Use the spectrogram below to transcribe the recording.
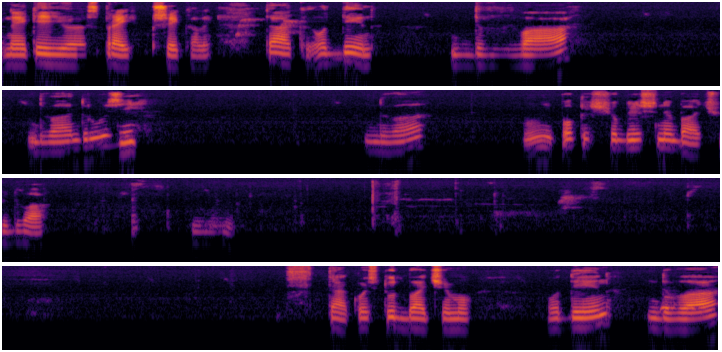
на який е, спрей пшикали. Так, один, два. Два, друзі. Два. Ну і поки що більш не бачу. Два. Так, ось тут бачимо один, два,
